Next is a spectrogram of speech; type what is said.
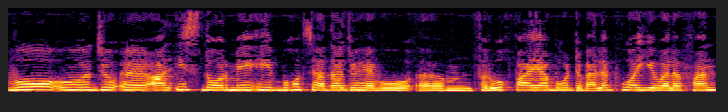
वो जो इस दौर में ये बहुत ज़्यादा जो है वो फरोख पाया बहुत डेवलप हुआ ये वाला फन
